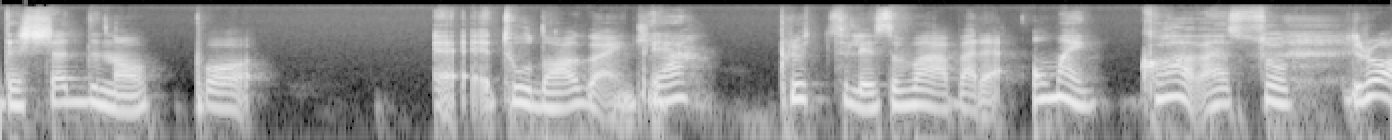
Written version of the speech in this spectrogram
det skjedde noe på eh, to dager, egentlig. Ja. Plutselig så var jeg bare Oh my god, jeg er så rå!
